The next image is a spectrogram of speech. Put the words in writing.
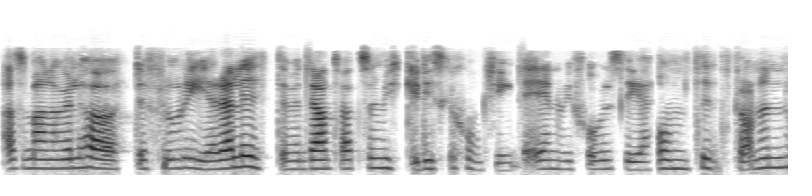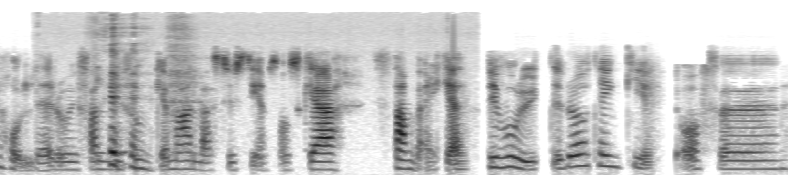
Alltså man har väl hört det florera lite men det har inte varit så mycket diskussion kring det än. Vi får väl se om tidsplanen håller och ifall det funkar med alla system som ska samverka. Det vore jättebra tänker jag för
